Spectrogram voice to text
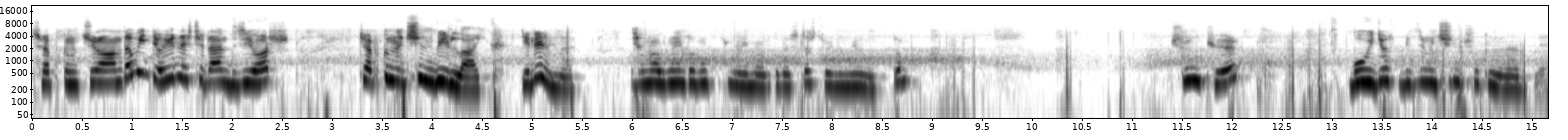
Çapkın şu anda videoyu neşelendiriyor. Çapkın için bir like. Gelir mi? Abone olmayı da unutmayın arkadaşlar. Söylemeyi unuttum. Çünkü bu video bizim için çok önemli.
